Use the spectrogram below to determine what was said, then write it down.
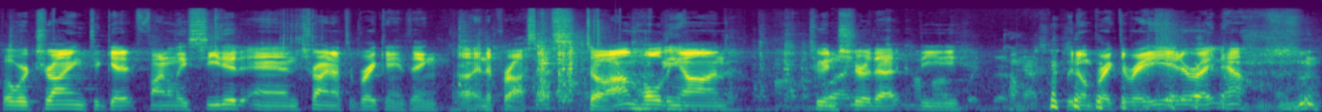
But we're trying to get it finally seated and try not to break anything uh, in the process. So I'm holding on to ensure that the we don't break the radiator right now.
